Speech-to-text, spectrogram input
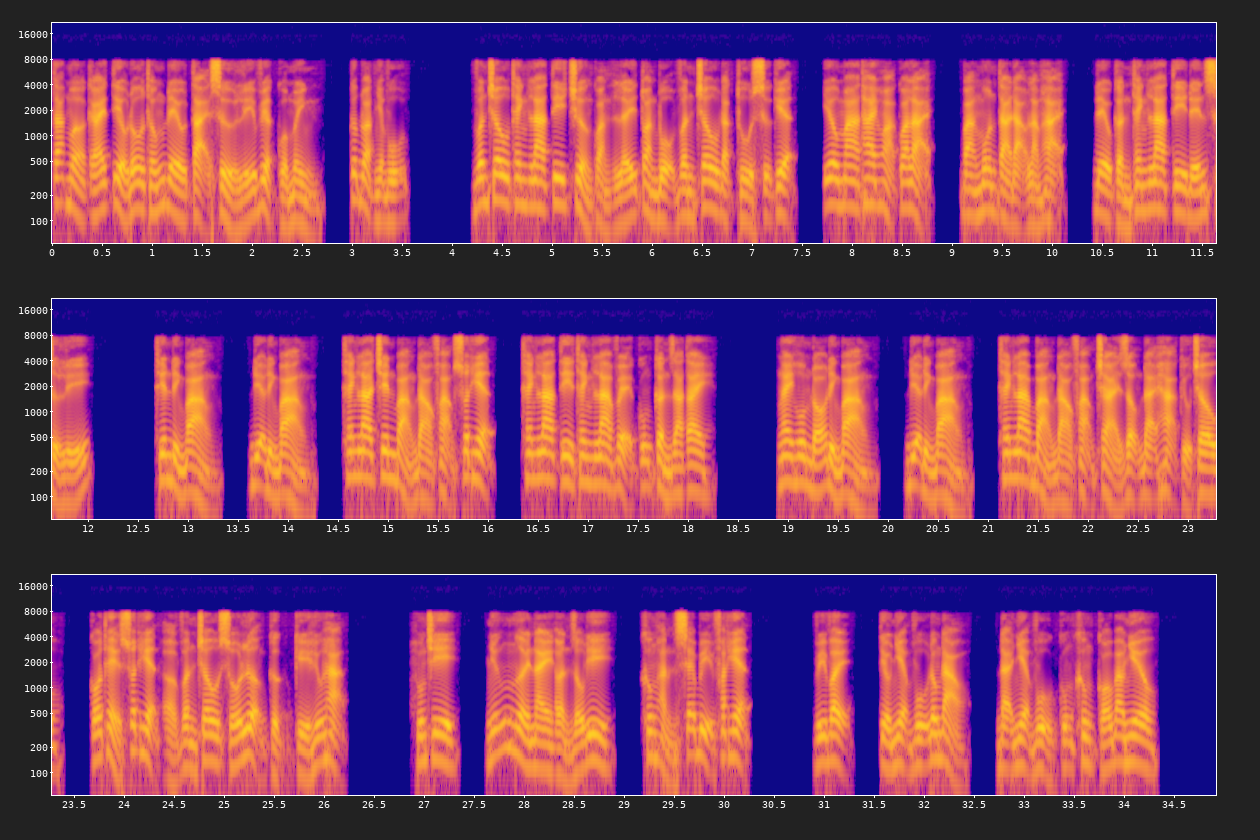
Ta mở cái tiểu đô thống đều tại xử lý việc của mình, cướp đoạt nhiệm vụ. Vân Châu Thanh La Ti trưởng quản lấy toàn bộ Vân Châu đặc thù sự kiện, yêu ma thai họa qua lại, bàng môn tà đạo làm hại, đều cần Thanh La Ti đến xử lý. Thiên đỉnh bảng, địa đỉnh bảng, Thanh La trên bảng đảo phạm xuất hiện, Thanh La Ti Thanh La vệ cũng cần ra tay. Ngay hôm đó đỉnh bảng, địa đỉnh bảng, Thanh La bảng đảo phạm trải rộng đại hạ cửu châu, có thể xuất hiện ở Vân Châu số lượng cực kỳ hữu hạn. Huống chi, những người này ẩn giấu đi, không hẳn sẽ bị phát hiện. Vì vậy, tiểu nhiệm vụ đông đảo, đại nhiệm vụ cũng không có bao nhiêu.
